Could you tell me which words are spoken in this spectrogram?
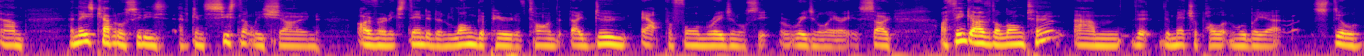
Um, and these capital cities have consistently shown over an extended and longer period of time that they do outperform regional regional areas. So, I think over the long term, um, the the metropolitan will be a, still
